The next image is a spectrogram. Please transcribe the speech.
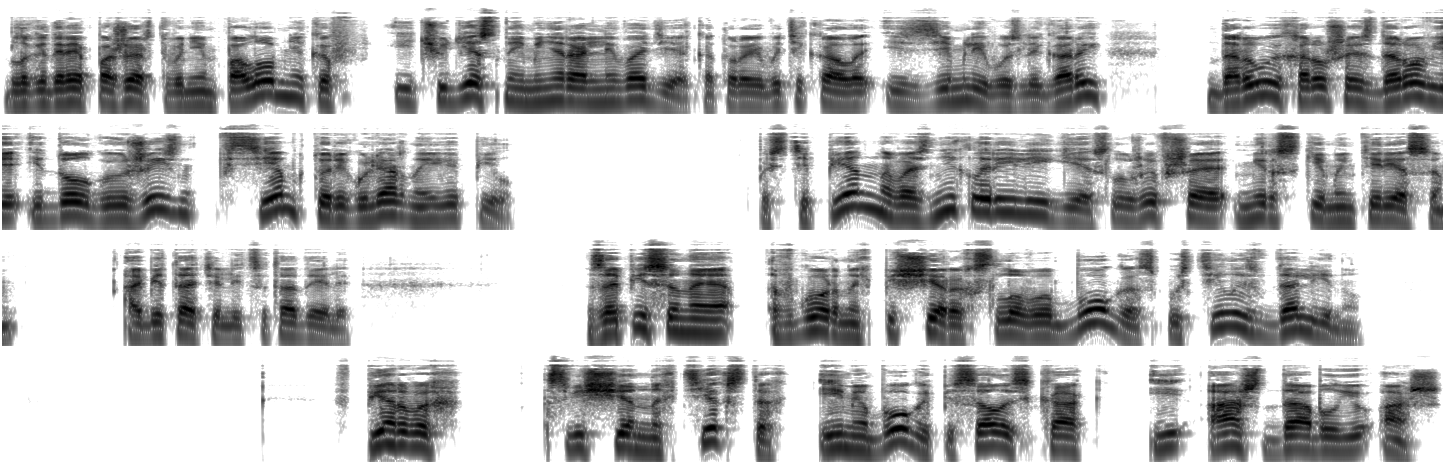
благодаря пожертвованиям паломников и чудесной минеральной воде, которая вытекала из земли возле горы, даруя хорошее здоровье и долгую жизнь всем, кто регулярно ее пил. Постепенно возникла религия, служившая мирским интересам обитателей цитадели. Записанное в горных пещерах слово Бога спустилось в долину. В первых священных текстах имя Бога писалось как IHWH.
